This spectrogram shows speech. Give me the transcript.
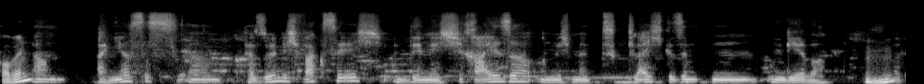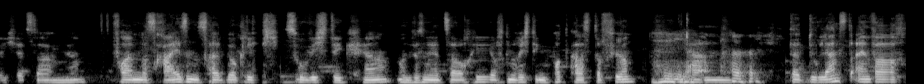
Robin? Ähm, bei mir ist es äh, persönlich wachse ich, indem ich reise und mich mit Gleichgesinnten umgebe, mhm. würde ich jetzt sagen. Ja. Vor allem das Reisen ist halt wirklich so wichtig, ja. Und wir sind jetzt auch hier auf dem richtigen Podcast dafür. Ja. Ähm, da, du lernst einfach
